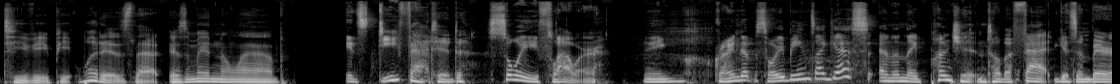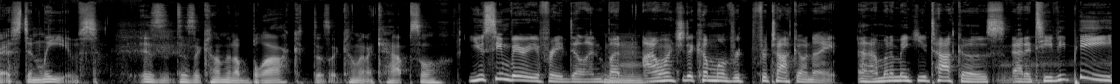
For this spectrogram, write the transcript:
TVP? What is that? Is it made in a lab? It's defatted soy flour. They grind up soybeans, I guess, and then they punch it until the fat gets embarrassed and leaves. Is does it come in a block? Does it come in a capsule? You seem very afraid, Dylan, but mm. I want you to come over for taco night. And I'm going to make you tacos at a TVP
